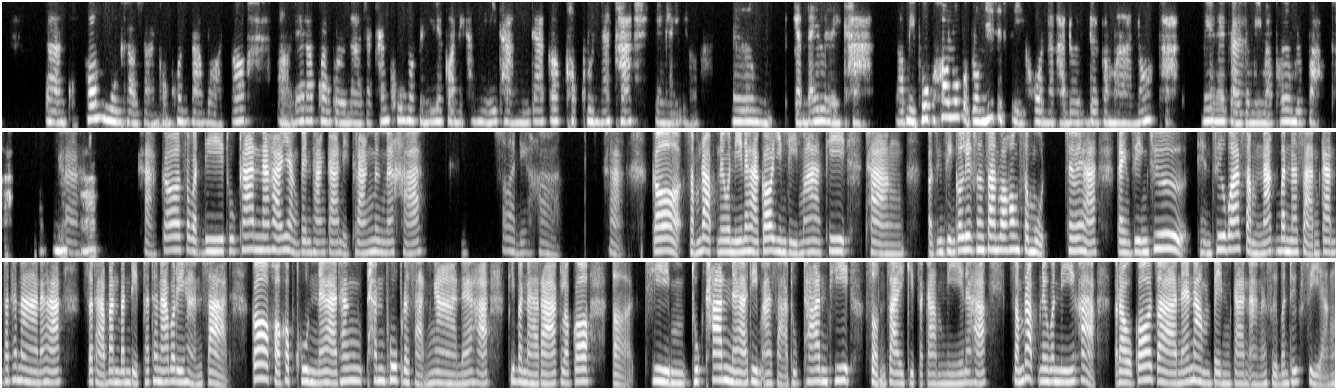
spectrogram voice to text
การข้อมูลข่าวสารของคนตาบอดก็เอ่อ ได้รับความกรุณาจากทั้งคู่มาเป็นวิทยากรในครั้งนี้ ทางนิด้าก็ขอบคุณนะคะยังไงเดี๋ยวเริ่มกันได้เลยค่ะ เรามีผู้เข้าร่วมอบรม 24 คนนะคะ โดยโดยประมาณเนาะค่ะ ไม่แน่ใจค่ะจะมีมาเพิ่มหรือเปล่าค่ะขอบคุณนะค่ะคะค่ะ ก็สวัสดีทุกท่านนะคะ อย่างเป็นทางการอีกครั้งหนึ่งนะคะ สวัสดีค่ะค่ะก็สำหรับในวันนี้นะคะ ก็ยินดีมากที่ทางเอ่อจริง ๆ ก็เรียกสั้น ๆ ว่าห้องสมุด ใช่ไหมคะแต่จริงชื่อเห็นชื่อว่าสำนักบรรณาสารการพัฒนานะคะ สถาบันบัณฑิตพัฒนาบริหารศาสตร์ ก็ขอขอบคุณนะคะทั้งท่านผู้ประสานงานนะคะพี่บรรณารักษ์แล้วก็ทีมทุกท่านนะคะทีมอาสาทุกท่านที่สนใจกิจกรรมนี้นะคะสำหรับในวันนี้ค่ะ เราก็จะแนะนำเป็นการอ่านหนังสือบันทึกเสียง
